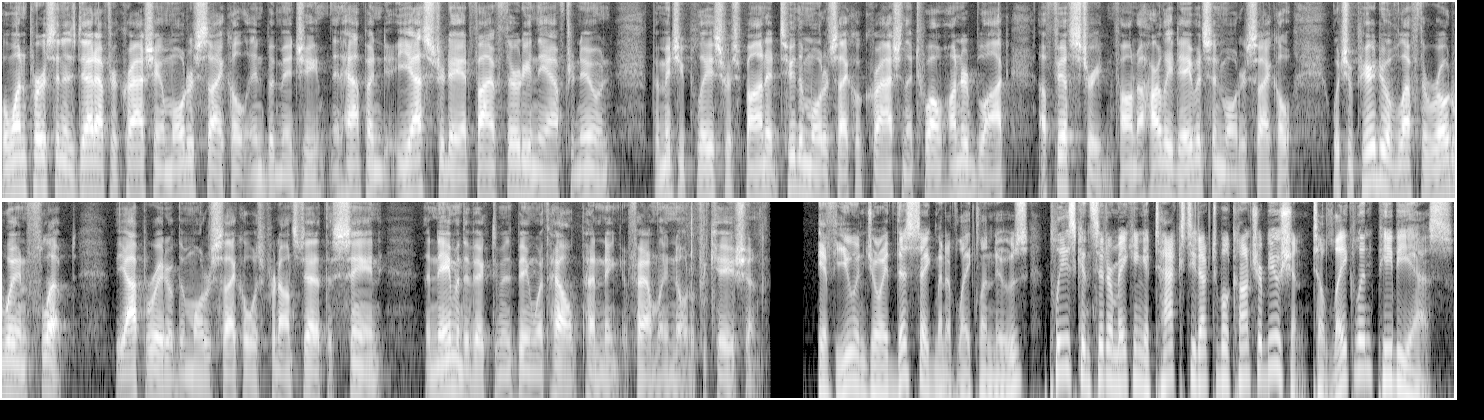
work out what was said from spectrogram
Well, one person is dead after crashing a motorcycle in Bemidji. It happened yesterday at 5.30 in the afternoon. Bemidji police responded to the motorcycle crash in the 1200 block of 5th Street and found a Harley-Davidson motorcycle which appeared to have left the roadway and flipped. The operator of the motorcycle was pronounced dead at the scene. The name of the victim is being withheld pending family notification. If you enjoyed this segment of Lakeland News, please consider making a tax-deductible contribution to Lakeland PBS.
